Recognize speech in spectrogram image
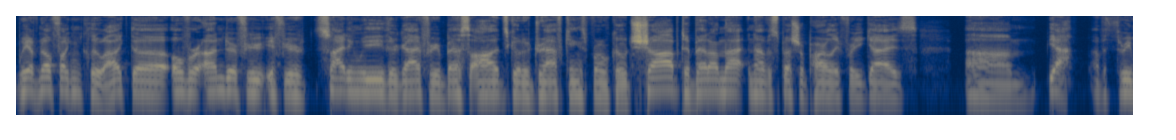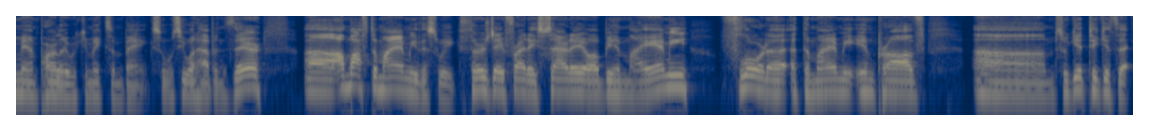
We have no fucking clue. I like the over under. If you're if you're siding with either guy for your best odds, go to DraftKings promo code SHOB to bet on that, and have a special parlay for you guys. Um, yeah, I have a three man parlay. We can make some bank. So we'll see what happens there. Uh, I'm off to Miami this week. Thursday, Friday, Saturday. I'll be in Miami, Florida, at the Miami Improv. Um, so get tickets at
